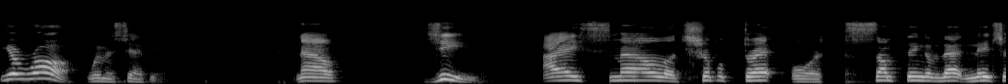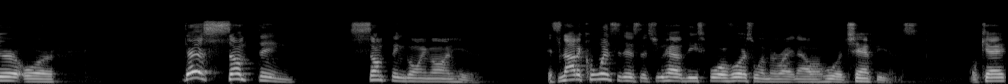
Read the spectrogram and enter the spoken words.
your Raw Women's Champion. Now, gee, I smell a triple threat or something of that nature, or there's something, something going on here. It's not a coincidence that you have these four horsewomen right now who are champions. Okay?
